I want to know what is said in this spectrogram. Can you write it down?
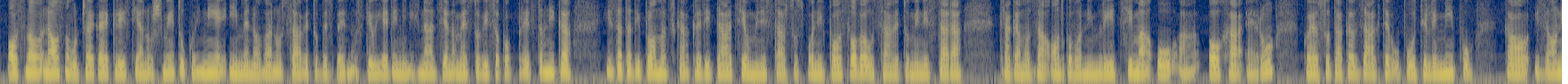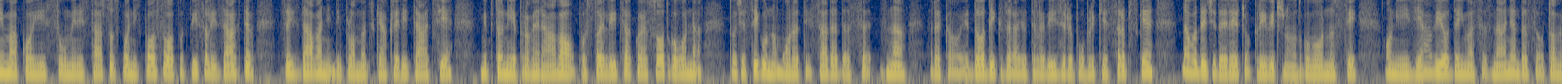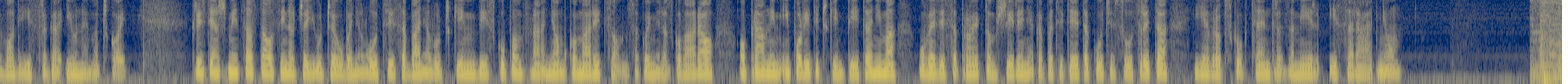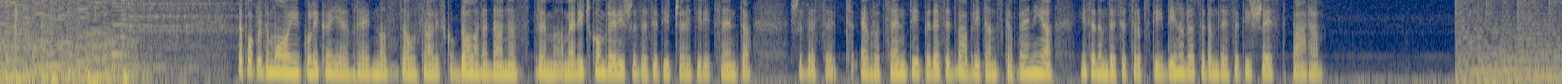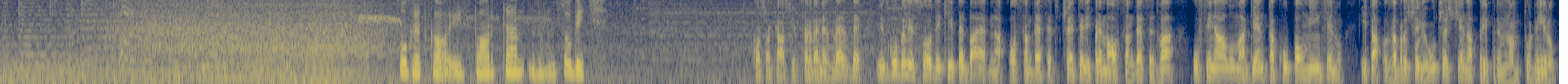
osnov, na osnovu čega je Kristijanu Šmitu, koji nije imenovan u Savetu bezbednosti Ujedinjenih nacija na mesto visokog predstavnika, izdata diplomatska akreditacija u Ministarstvu spoljnih poslova u Savetu ministara. Tragamo za odgovornim licima u OHR-u, koja su takav zahtev uputili MIP-u, kao i za onima koji su u Ministarstvu spoljnih poslova potpisali zahtev za izdavanje diplomatske akreditacije. MIP to nije proveravao, postoje lica koja su odgovorna, to će sigurno morati sada da se zna, rekao je Dodik za radio televiziju Republike Srpske, navodeći da je reč o krivičnoj odgovornosti. On je izjavio da ima saznanja da se o tome vodi istraga i u Nemačkoj. Kristijan Šmit sastao se inače juče u Banja Luci sa Banja Lučkim biskupom Franjom Komaricom, sa kojim je razgovarao o pravnim i političkim pitanjima u vezi sa projektom širenja kapaciteta kuće susreta i Evropskog centra za mir i saradnju. Da pogledamo i kolika je vrednost australijskog dolara danas prema američkom vredi 64 centa. 60 eurocenti, 52 britanska penija i 70 srpskih dinara, 76 para. Ukratko iz sporta, Zoran Subić. Košarkaši Crvene zvezde izgubili su od ekipe Bajerna 84 prema 82 u finalu Magenta Kupa u Minhenu i tako završili učešće na pripremnom turniru.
